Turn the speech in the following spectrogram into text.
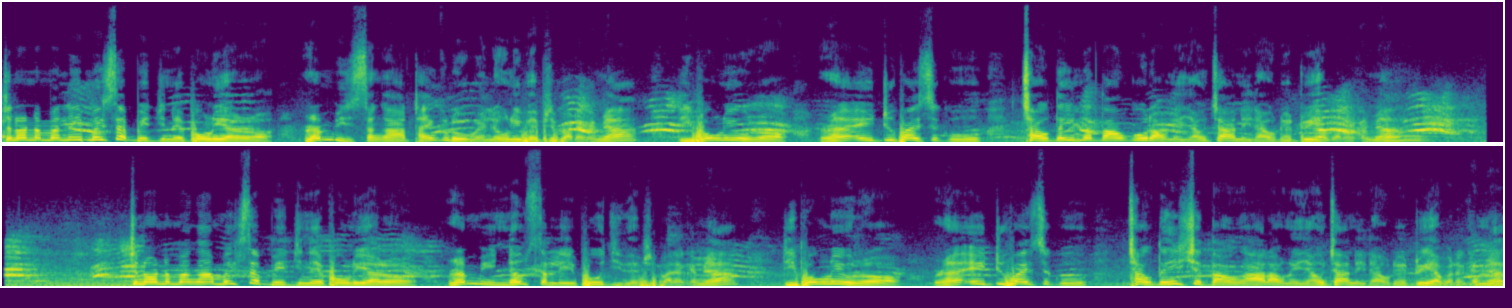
ကျွန်တော်နံပါတ်4မိတ်ဆက်ပေးခြင်းတဲ့ဖုန်းလေးကတော့ Redmi 15ထိုင်းကလိုပဲလုံးလေးပဲဖြစ်ပါတယ်ခင်ဗျာဒီဖုန်းလေးကိုတော့ RAM 8256ကို6,2900နဲ့ရောင်းချနေတာကိုလည်းတွေ့ရပါတယ်ခင်ဗျာကျွန်တော်နံပါတ်5မိတ်ဆက်ပေးခြင်းတဲ့ဖုန်းလေးကတော့ Redmi Note 14 4G ပဲဖြစ်ပါတယ်ခင်ဗျာဒီဖုန်းလေးကိုတော့ RAM 8256ကို6,8500နဲ့ရောင်းချနေတာကိုလည်းတွေ့ရပါတယ်ခင်ဗျာ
